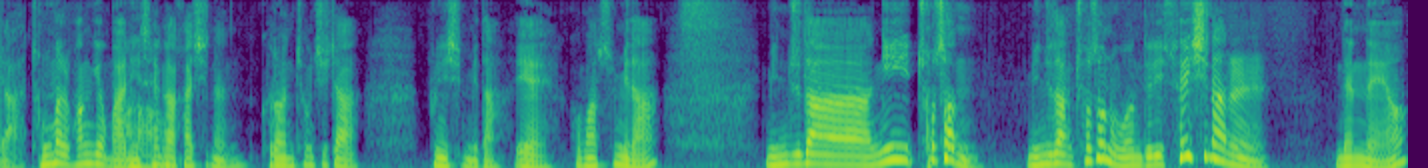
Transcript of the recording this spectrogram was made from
야, 정말 환경 많이 아. 생각하시는 그런 청취자 분이십니다. 예, 고맙습니다. 민주당이 초선, 민주당 초선 의원들이 쇄신안을 냈네요.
